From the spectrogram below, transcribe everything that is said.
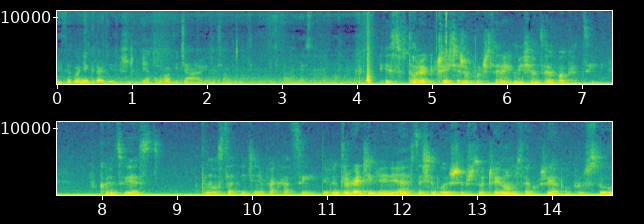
I tego nie grali jeszcze. Ja to chyba widziałam i myślałam, że być, ale nie jestem pewna. Jest wtorek, oczywiście, że po czterech miesiącach wakacji w końcu jest ten ostatni dzień wakacji. Nie wiem, trochę dziwnie, nie? W sensie, bo już się przyzwyczaiłam do tego, że ja po prostu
